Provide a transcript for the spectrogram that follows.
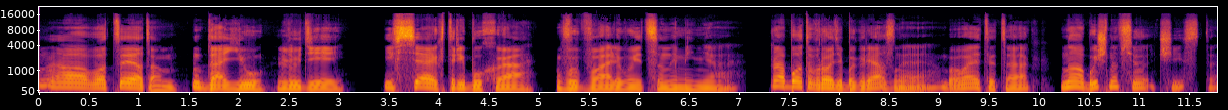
А вот этом даю людей. И вся их требуха вываливается на меня. Работа вроде бы грязная, бывает и так, но обычно все чисто.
